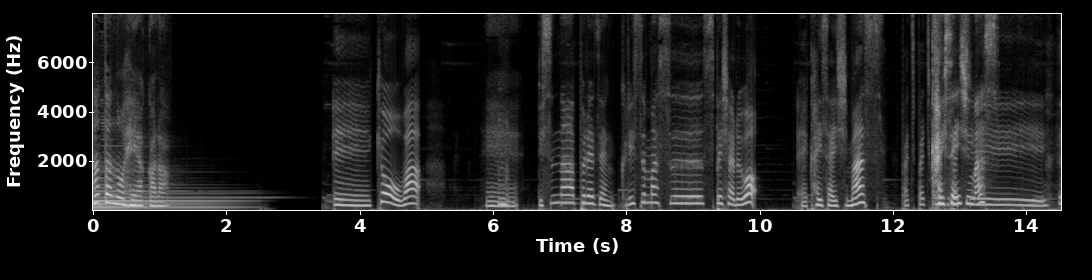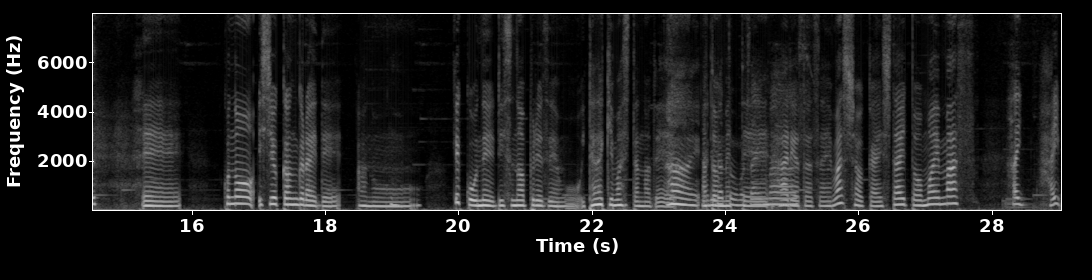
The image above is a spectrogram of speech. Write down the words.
なたの部屋から、えー今日は、えーうん。リスナープレゼンクリスマススペシャルを、えー開催します。パチパチ開催します。えーこの1週間ぐらいで、あのー結構ねリスナープレゼンをいただきましたので、はいまとめてがとうございます。はいありがとうございます。紹介したいと思います。はい。はい、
